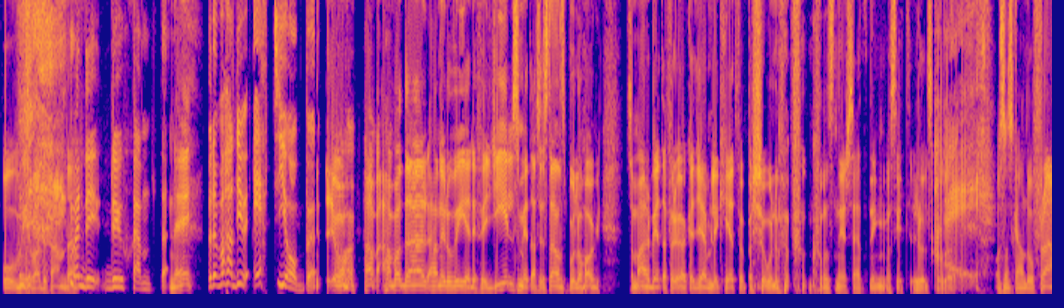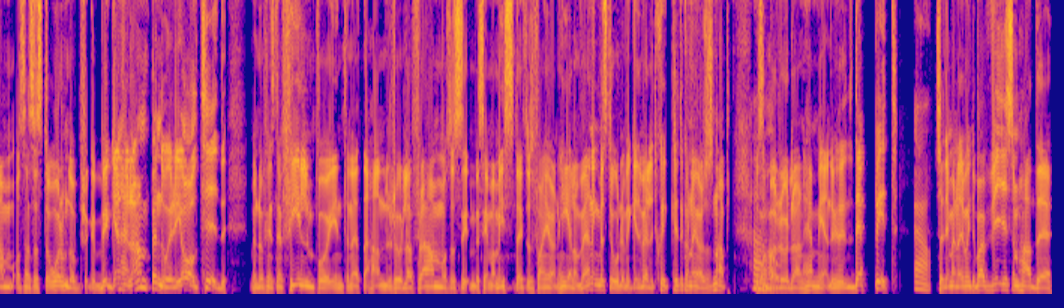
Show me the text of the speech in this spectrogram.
och vevade fram den. Men du, du skämtar. Nej, Men de hade ju ett jobb. ja, han, han var där. Han är då vd för Gill som är ett assistansbolag som arbetar för ökad jämlikhet för personer med funktionsnedsättning och sitter i rullstol. Nej. Och så ska han då fram och sen så står de då och försöker bygga den här rampen då i realtid. Men då finns det en film på internet där han rullar fram och så ser, man missnöjt och så får han göra en helomvändning med stolen, vilket är väldigt skickligt att kunna göra så snabbt. Och så bara rullar han hem igen. Det är deppigt. Ja. Så jag menar, det var inte bara vi som hade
